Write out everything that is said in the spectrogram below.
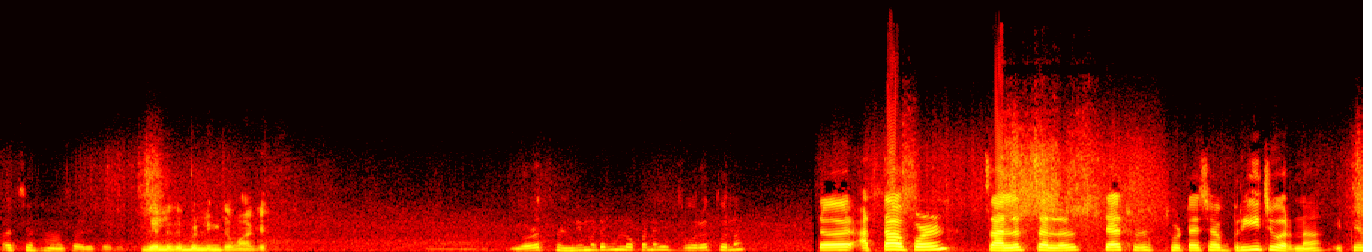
अच्छा हा सॉरी सॉरी गेले ते बिल्डिंगच्या मागे. एवढं थंडीमध्ये पण लोकांना जोर येतो ना? तर आता आपण चालत चालत त्या छोट्याशा ब्रिजवरनं इथे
